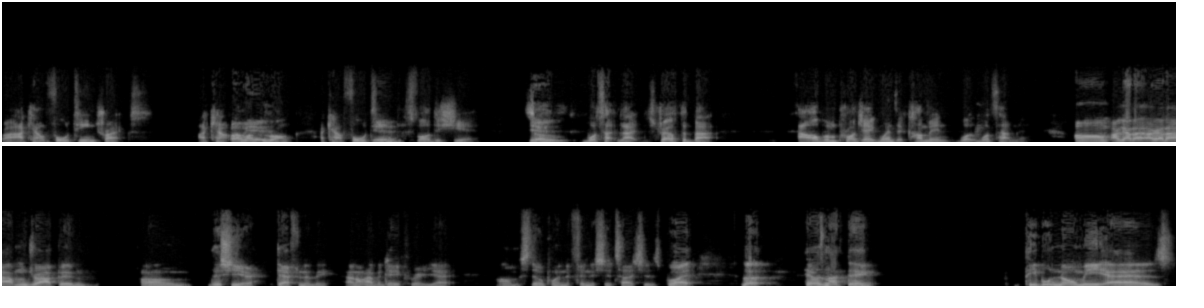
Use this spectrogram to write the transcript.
right? I count 14 tracks. I count. Oh, I might be wrong. I count 14 Yeah. this far this year. So what's that like straight off the bat? Album project, when's it coming? What what's happening? Um, I got a I got an album dropping um this year, definitely. I don't have a date for it yet. I'm still putting the finishing touches. But look, here's my thing. People know me as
